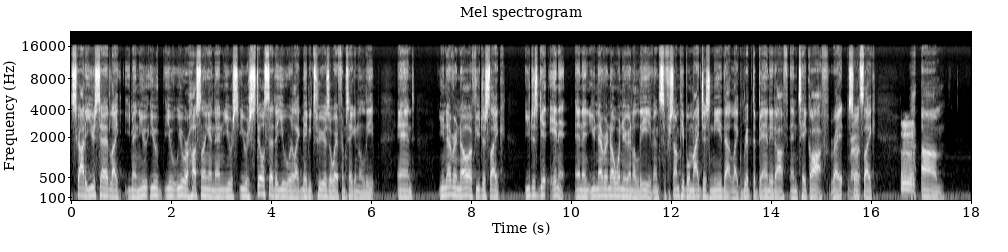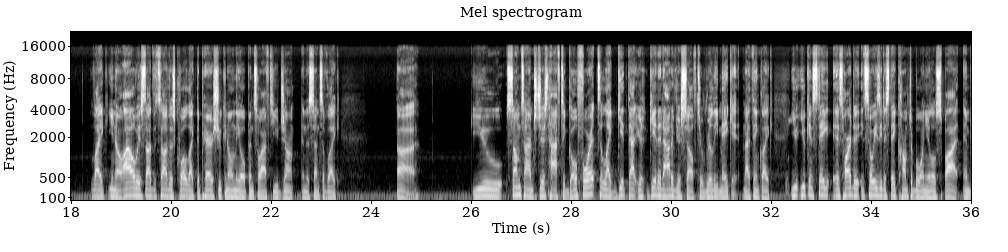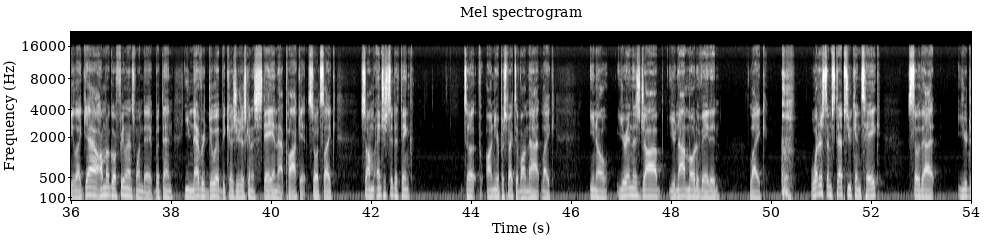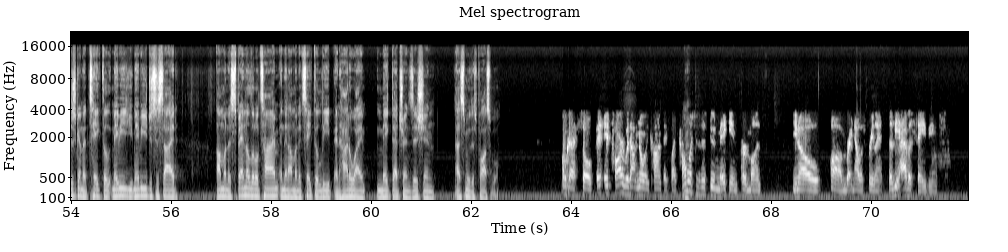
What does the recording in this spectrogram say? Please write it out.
Scotty, you said like, man, you you you you were hustling, and then you were you were still said that you were like maybe two years away from taking the leap, and you never know if you just like you just get in it, and then you never know when you're gonna leave. And so for some people, might just need that like rip the band-aid off and take off, right? So it's like um, like you know, I always thought saw this quote like the parachute can only open so after you jump, in the sense of like, uh, you sometimes just have to go for it to like get that get it out of yourself to really make it. And I think like you you can stay. It's hard to. It's so easy to stay comfortable in your little spot and be like, yeah, I'm gonna go freelance one day, but then you never do it because you're just gonna stay in that pocket. So it's like, so I'm interested to think to on your perspective on that like you know you're in this job you're not motivated like what are some steps you can take so that you're just gonna take the maybe you maybe you just decide i'm gonna spend a little time and then i'm gonna take the leap and how do i make that transition as smooth as possible Okay, so it, it's hard without knowing context. Like, how Right. much is this dude making per month? You know, um, right now with freelance, does he have a savings?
